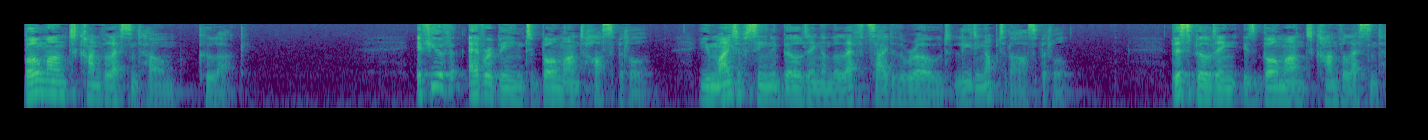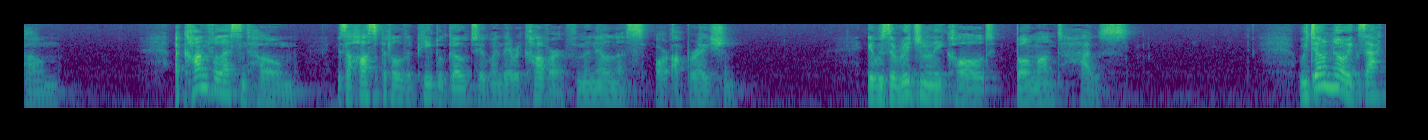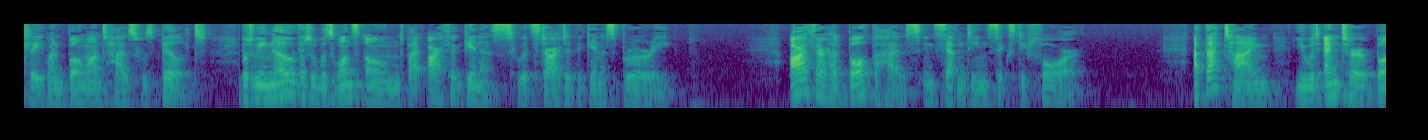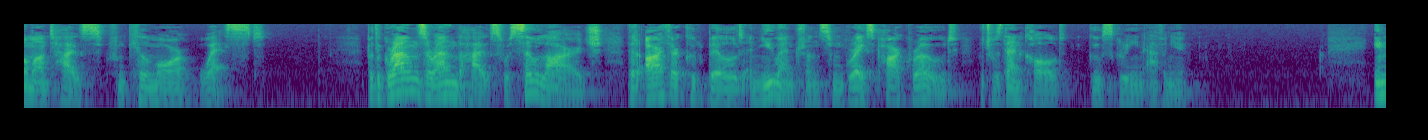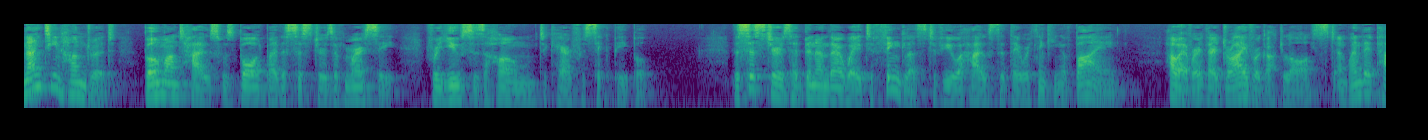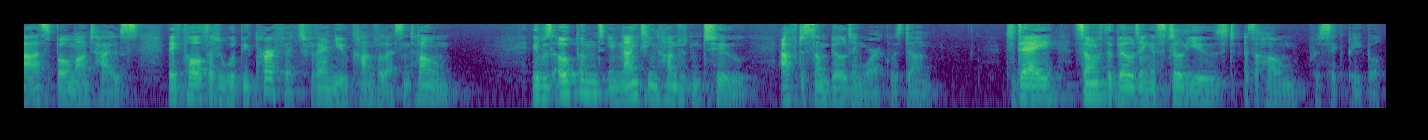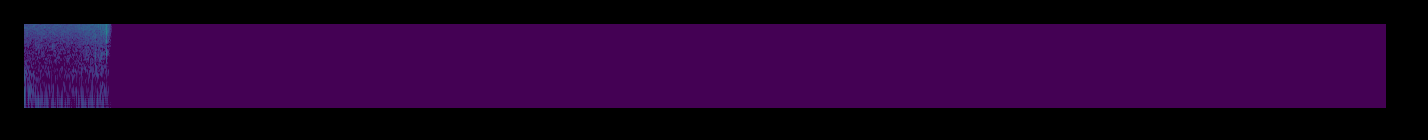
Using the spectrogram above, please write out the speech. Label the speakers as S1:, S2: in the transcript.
S1: Beaumont Convalescent Home, Coolock. If you have ever been to Beaumont Hospital, you might have seen a building on the left side of the road leading up to the hospital. This building is Beaumont Convalescent Home. A convalescent home is a hospital that people go to when they recover from an illness or operation. It was originally called Beaumont House. We don't know exactly when Beaumont House was built, but we know that it was once owned by Arthur Guinness, who had started the Guinness Brewery. Arthur had bought the house in 1764. At that time, you would enter Beaumont House from Kilmore West. But the grounds around the house were so large that Arthur could build a new entrance from Grace Park Road, which was then called Goose Green Avenue. In 1900, Beaumont House was bought by the Sisters of Mercy for use as a home to care for sick people. The sisters had been on their way to Finglas to view a house that they were thinking of buying. However, their driver got lost, and when they passed Beaumont House, they thought that it would be perfect for their new convalescent home. It was opened in 1902 after some building work was done. Today, some of the building is still used as a home for sick people.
